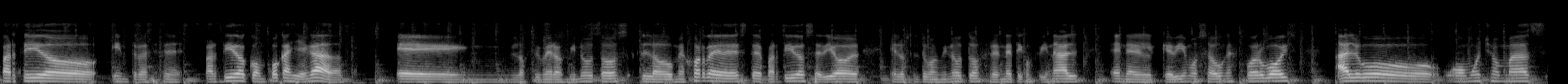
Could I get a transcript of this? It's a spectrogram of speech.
partido, partido con pocas llegadas en los primeros minutos. Lo mejor de este partido se dio en los últimos minutos, frenético final, en el que vimos a un Sport Boys algo o mucho más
